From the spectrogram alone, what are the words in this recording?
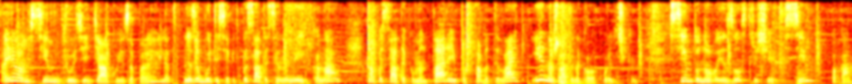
А я вам всім, друзі, дякую за перегляд. Не забудьтеся підписатися на мій канал, написати коментарі, поставити лайк і нажати на колокольчики. Всім до нової зустрічі, всім пока!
